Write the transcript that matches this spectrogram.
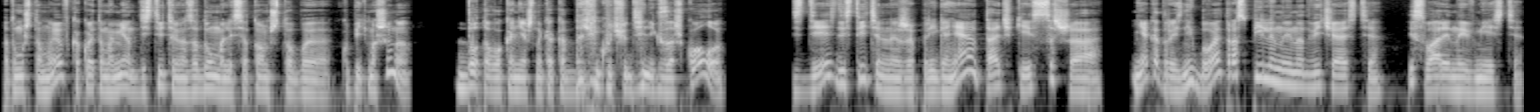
Потому что мы в какой-то момент действительно задумались о том, чтобы купить машину. До того, конечно, как отдали кучу денег за школу. Здесь действительно же пригоняют тачки из США. Некоторые из них бывают распиленные на две части и сваренные вместе.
